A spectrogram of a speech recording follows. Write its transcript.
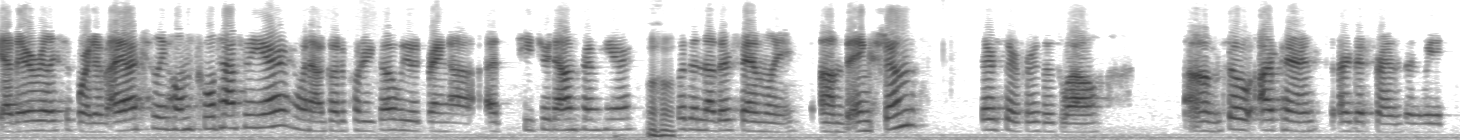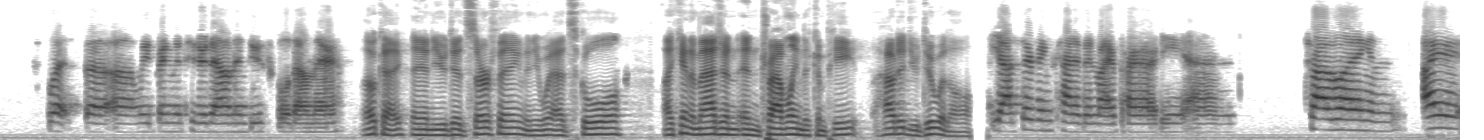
yeah, they were really supportive. I actually homeschooled half the year. When I would go to Puerto Rico, we would bring a, a teacher down from here uh-huh. with another family, um, the Engstroms they're surfers as well. Um, so our parents are good friends, and we split the. Uh, we bring the tutor down and do school down there. Okay, and you did surfing, and you went at school. I can't imagine in traveling to compete. How did you do it all? Yeah, surfing's kind of been my priority, and traveling, and I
